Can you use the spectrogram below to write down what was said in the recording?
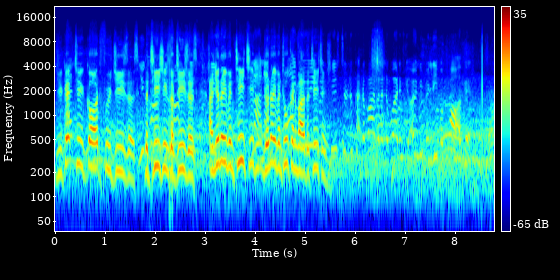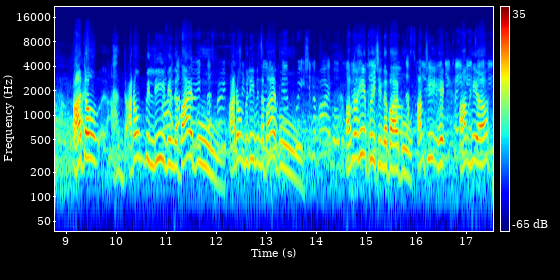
you get And to God through Jesus, the teachings of Jesus, and you're not even teaching, No, no. you're not even talking about the you even teaching. choose to look at the Bible and the Word if you only believe a part of it? I don't, I don't believe Wow, in the that's very- Bible. very I don't believe in the So here Bible. preaching the Bible, I'm not here preaching the Bible. I'm, you're te- doing. he- You I'm here here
